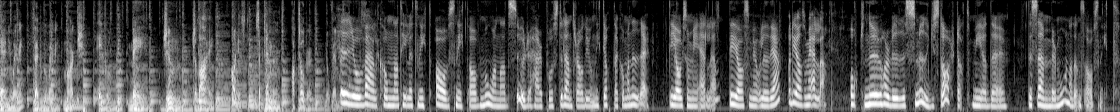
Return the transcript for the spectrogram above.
January, February, March, April, May, June, July, August, September, October, November. Hej och välkomna till ett nytt avsnitt av Månadssurr här på Studentradion 98,9. Det är jag som är Ellen. Det är jag som är Olivia. Och det är jag som är Ella. Och nu har vi smygstartat med eh, decembermånadens avsnitt.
